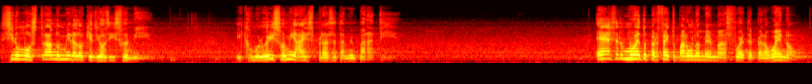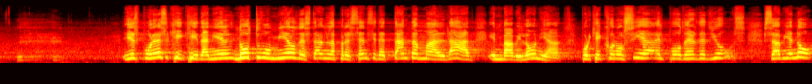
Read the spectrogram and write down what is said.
sino mostrando, mira lo que Dios hizo en mí. Y como lo hizo en mí, hay esperanza también para ti. Es el momento perfecto para un amén más fuerte, pero bueno. Y es por eso que, Daniel no tuvo miedo de estar en la presencia de tanta maldad en Babilonia, porque conocía el poder de Dios. Sabía, no,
